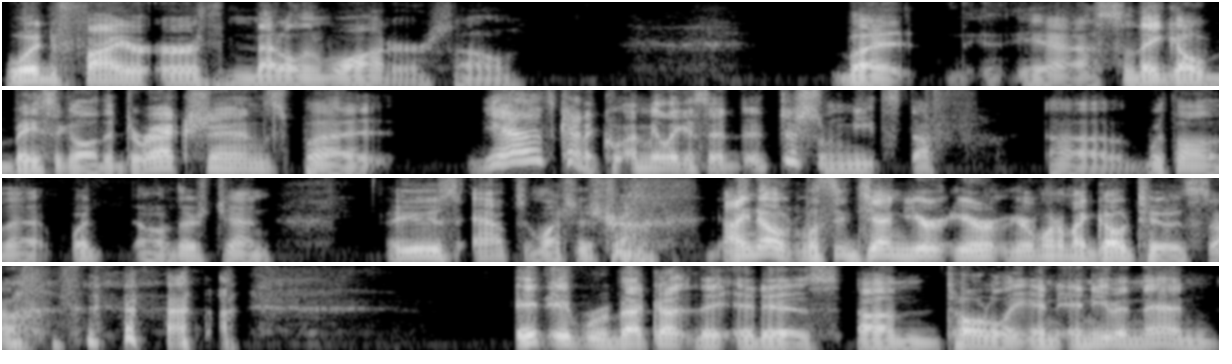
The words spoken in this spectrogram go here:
wood, fire, earth, metal, and water. So, but yeah, so they go basically all the directions, but yeah, it's kind of cool. I mean, like I said, there's some neat stuff uh with all that. What oh, there's Jen. I use apps and watch this. I know. Let's see, Jen, you're you're you're one of my go-tos. So it it Rebecca, it is um totally. And and even then,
